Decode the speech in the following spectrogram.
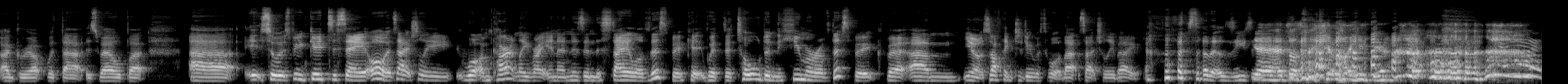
I grew up with that as well. But uh, it, so it's been good to say, oh, it's actually what I'm currently writing in is in the style of this book, it, with the told and the humor of this book. But um, you know, it's nothing to do with what that's actually about. so that was easy. Yeah, it does make it a lot easier. yeah.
